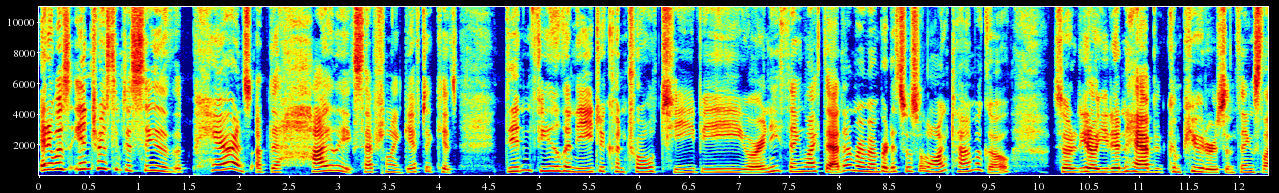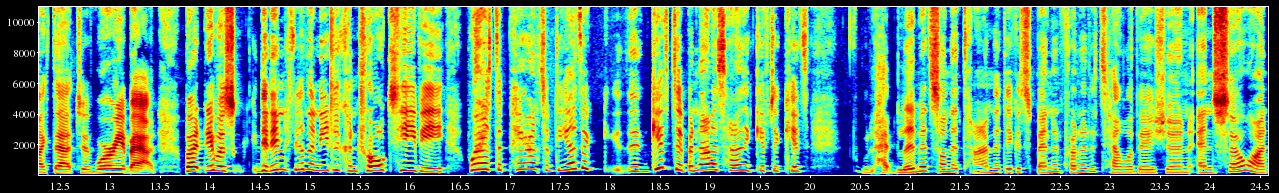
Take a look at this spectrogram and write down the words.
And it was interesting to see that the parents of the highly exceptionally gifted kids didn't feel the need to control TV or anything like that. And remember, this was a long time ago. So, you know, you didn't have computers and things like that to worry about. But it was, they didn't feel the need to control TV, whereas the parents of the other the gifted but not as highly gifted kids had limits on the time that they could spend in front of the television and so on.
